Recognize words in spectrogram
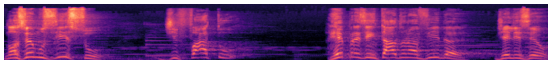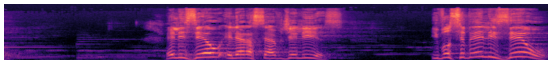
Nós vemos isso, de fato, representado na vida de Eliseu. Eliseu, ele era servo de Elias. E você vê Eliseu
